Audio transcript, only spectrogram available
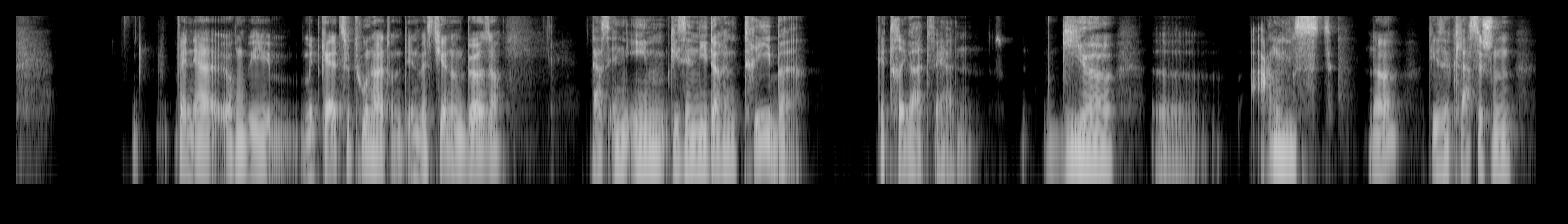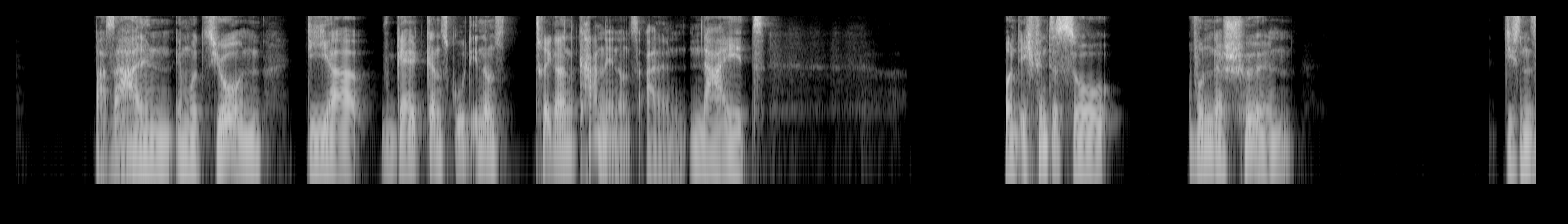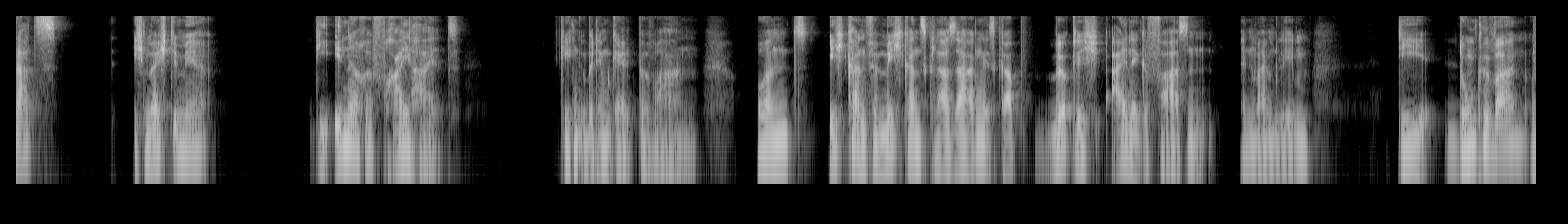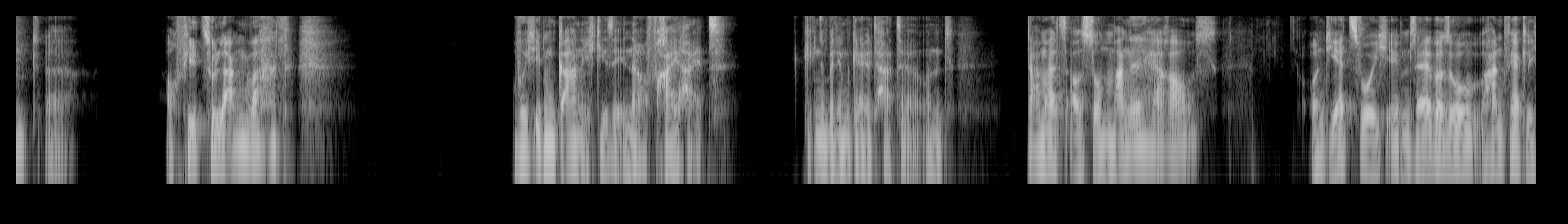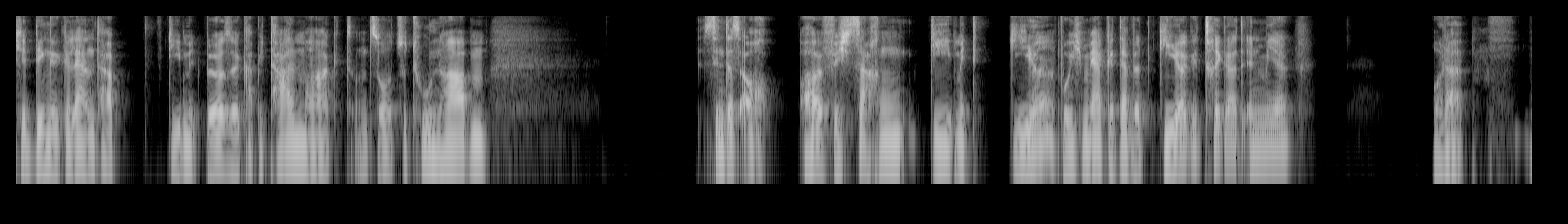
wenn er irgendwie mit Geld zu tun hat und investieren und Börse, dass in ihm diese niederen Triebe getriggert werden. Gier, äh, Angst, ne? diese klassischen basalen Emotionen, die ja Geld ganz gut in uns triggern kann, in uns allen. Neid, Und ich finde es so wunderschön, diesen Satz, ich möchte mir die innere Freiheit gegenüber dem Geld bewahren. Und ich kann für mich ganz klar sagen, es gab wirklich einige Phasen in meinem Leben, die dunkel waren und äh, auch viel zu lang waren, wo ich eben gar nicht diese innere Freiheit gegenüber dem Geld hatte. Und damals aus so Mangel heraus und jetzt, wo ich eben selber so handwerkliche Dinge gelernt habe, die mit Börse, Kapitalmarkt und so zu tun haben, sind das auch häufig Sachen, die mit Gier, wo ich merke, da wird Gier getriggert in mir. Oder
